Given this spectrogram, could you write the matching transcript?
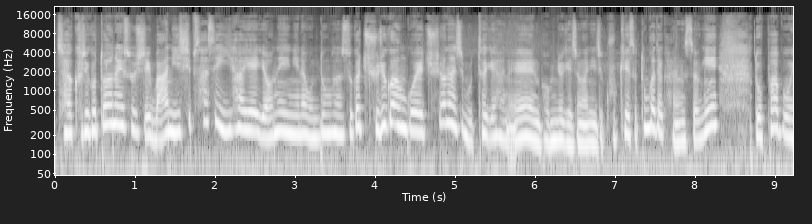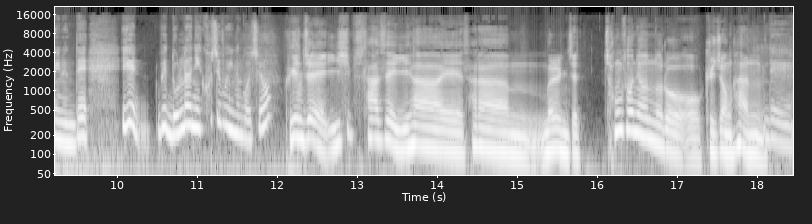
자 그리고 또 하나의 소식. 만 24세 이하의 연예인이나 운동선수가 주류 광고에 출연하지 못하게 하는 법률 개정안이 이제 국회에서 통과될 가능성이 높아 보이는데 이게 왜 논란이 커지고 있는 거죠? 그게 이제 24세 이하의 사람을 이제 청소년으로 어, 규정한 네.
